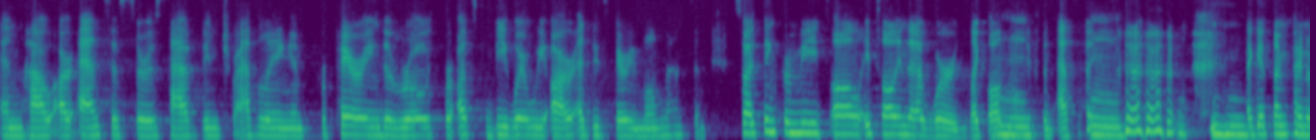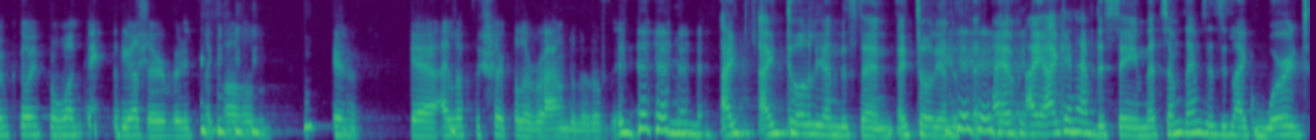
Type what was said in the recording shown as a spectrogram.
and how our ancestors have been traveling and preparing the road for us to be where we are at this very moment. And so I think for me, it's all it's all in that word, like all mm-hmm. the different aspects. Mm-hmm. I guess I'm kind of going from one thing to the other, but it's like all you know yeah i love to circle around a little bit. I i totally understand. I totally understand. I, have, I i can have the same that sometimes there's like words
